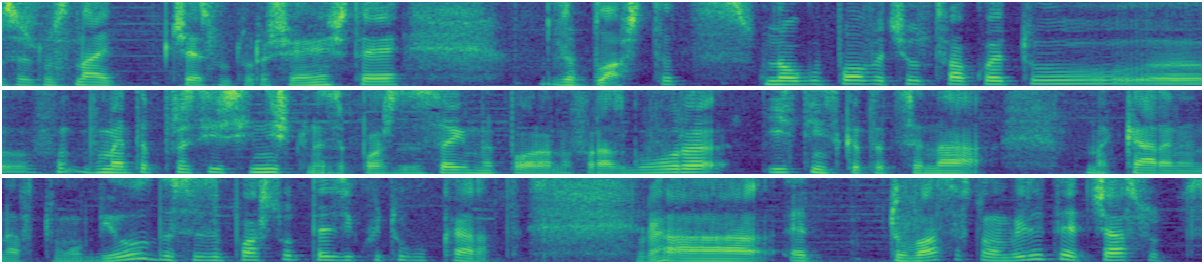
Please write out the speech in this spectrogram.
всъщност най-честното решение ще е заплащат много повече от това, което в в момента практически нищо не заплащат. Засегнахме по-рано в разговора. Истинската цена на каране на автомобил да се заплаща от тези, които го карат. Добре. А, е, това с автомобилите е част от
